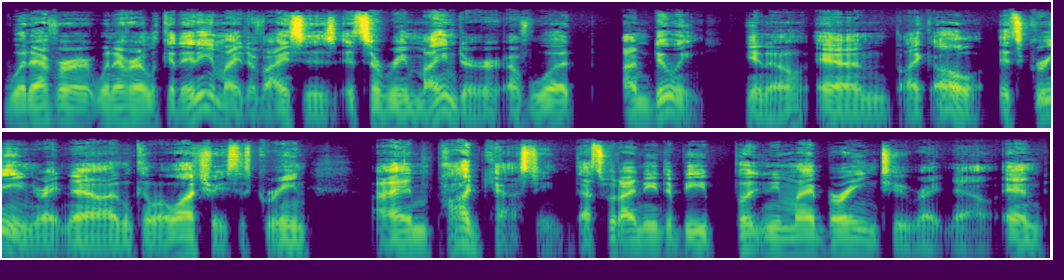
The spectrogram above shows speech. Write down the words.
whatever, whenever I look at any of my devices, it's a reminder of what I'm doing, you know, and like, oh, it's green right now. I look at my watch face, it's green. I'm podcasting. That's what I need to be putting in my brain to right now. And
